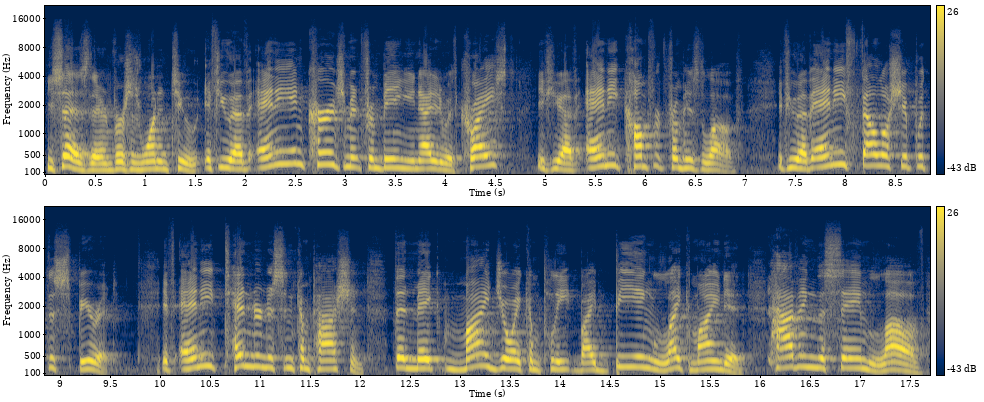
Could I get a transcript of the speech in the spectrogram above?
He says there in verses 1 and 2 if you have any encouragement from being united with Christ, if you have any comfort from his love, if you have any fellowship with the Spirit, if any tenderness and compassion, then make my joy complete by being like minded, having the same love,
